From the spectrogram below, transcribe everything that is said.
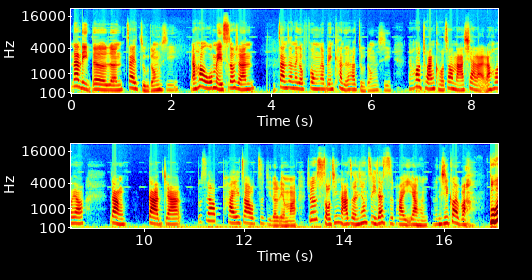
那里的人在煮东西，然后我每次都喜欢站在那个缝那边看着他煮东西，然后突然口罩拿下来，然后要让大家。不是要拍照自己的脸吗？就是手机拿着，很像自己在自拍一样，很很奇怪吧？不会，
